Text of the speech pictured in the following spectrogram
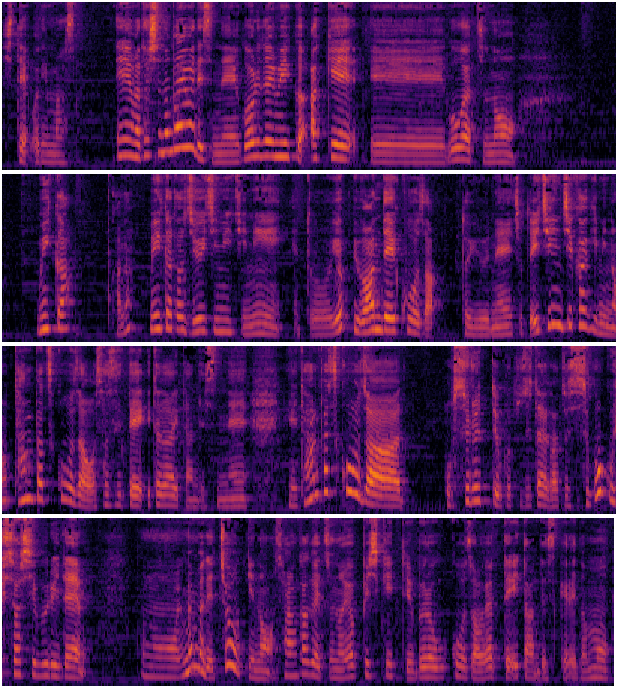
しております。で私の場合はですねゴールデンウィーク明け、えー、5月の6日かな？6日と11日に、えっと、よっぴワンデー講座というねちょっと1日限りの単発講座をさせていただいたんですね。で単発講座をするっていうこと自体が私すごく久しぶりでこの今まで長期の3ヶ月のよっぴ式っていうブログ講座をやっていたんですけれども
